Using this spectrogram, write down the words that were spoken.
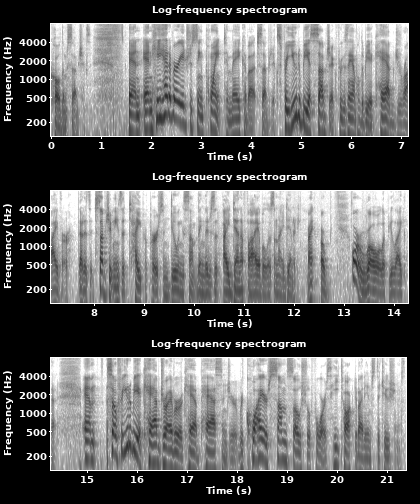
called them subjects. And, and he had a very interesting point to make about subjects. For you to be a subject, for example, to be a cab driver, that is, subject means a type of person doing something that is identifiable as an identity, right? Or, or a role, if you like that. And so for you to be a cab driver or a cab passenger requires some social force. He talked about institutions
